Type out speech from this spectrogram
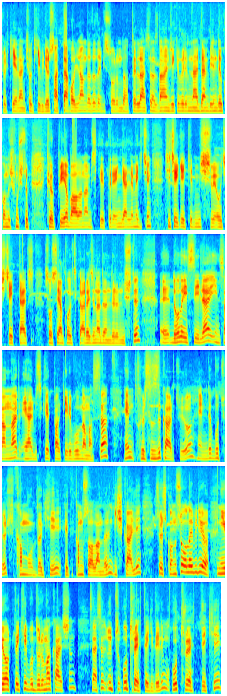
Türkiye'den çok iyi biliyoruz. Hatta Hollanda'da da bir sorundu. Hatırlarsanız daha önceki bölümlerden birinde konuşmuştuk. Köprüye bağlanan bisikletleri engellemek için çiçek ekilmiş ve o çiçekler sosyal politika aracına döndürülmüştü. E, Dolayısıyla insanlar eğer bisiklet park yeri bulunamazsa hem hırsızlık artıyor hem de bu tür kamudaki, e, kamusal alanların işgali söz konusu olabiliyor. New York'taki bu duruma karşın isterseniz Ut- Utrecht'e gidelim. Utrecht'teki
